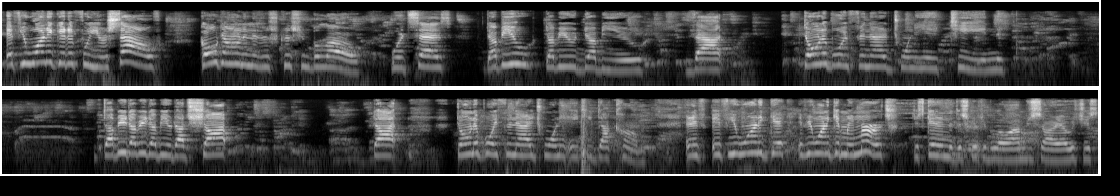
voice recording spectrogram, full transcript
If you want to get it for yourself, go down in the description below where it says www that Donaboy 2018 www.shop dot donutboyfanatic2018.com and if, if you want to get if you want to get my merch just get in the description below. I'm just sorry i was just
